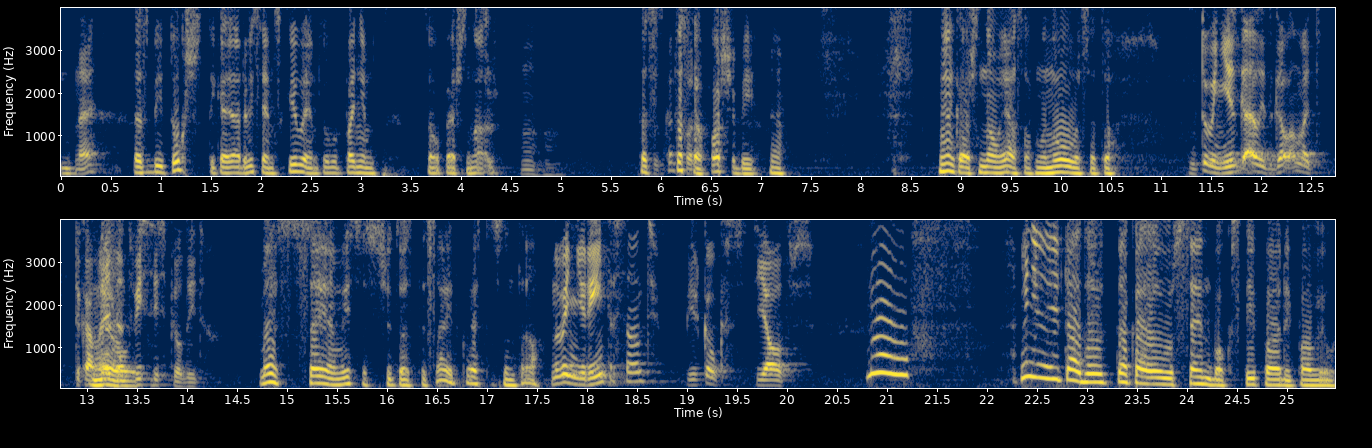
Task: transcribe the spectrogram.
Nē? Tas bija tukšs tikai ar visiem skilliem. Tu paņemt savu personāžu. Tas, Tas gan tas tā forši. bija. Jā. Vienkārši nav jāsāk no nulles. Nu, Tu viņu izgāji līdz galam, vai tu tā kā es- visu izpildīt? Mēs sējam visus šos side questus un tā. Nu, viņi ir interesanti, ir kaut kas jautrs. Nu, viņa ir tāda tā kā uz sandbox tipa arī pavil,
